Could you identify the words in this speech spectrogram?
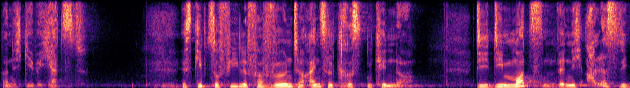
Sondern ich gebe jetzt. Es gibt so viele verwöhnte Einzelchristenkinder, die, die motzen, wenn nicht alles, die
